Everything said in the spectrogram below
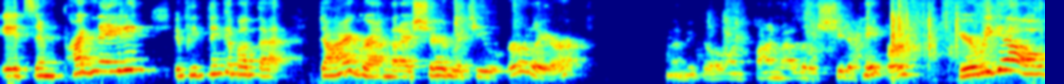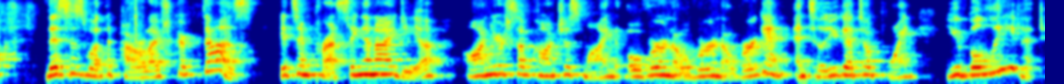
It's impregnating. If you think about that diagram that I shared with you earlier, let me go and find my little sheet of paper. Here we go. This is what the Power Life script does. It's impressing an idea on your subconscious mind over and over and over again until you get to a point you believe it.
